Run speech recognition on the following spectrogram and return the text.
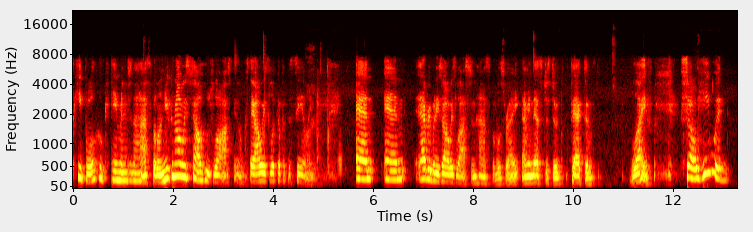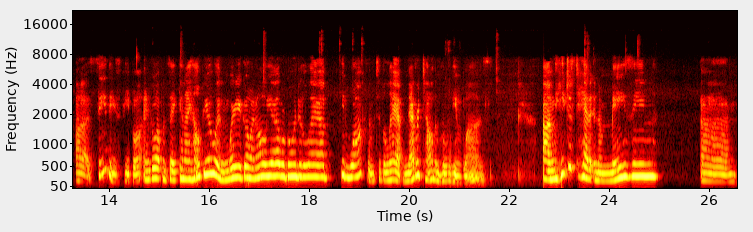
people who came into the hospital. And you can always tell who's lost, you know, because they always look up at the ceiling. And and everybody's always lost in hospitals, right? I mean, that's just a fact of life. So he would uh, see these people and go up and say, Can I help you? And where are you going? Oh, yeah, we're going to the lab. He'd walk them to the lab, never tell them who he was. Um, he just had an amazing, um,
